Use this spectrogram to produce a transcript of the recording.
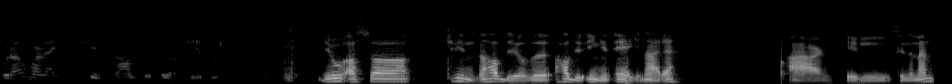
hvordan var det egentlig kvinnene hadde på den tiden? Jo, altså Kvinnene hadde hadde jo ingen egen ære æren til sine menn.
